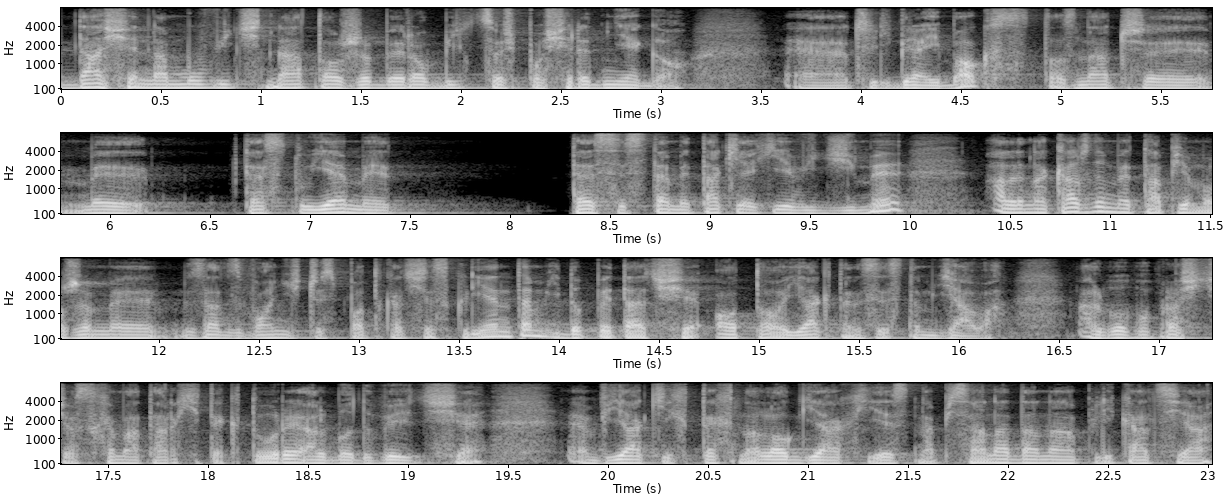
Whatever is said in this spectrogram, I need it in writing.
da się namówić na to, żeby robić coś pośredniego, e, czyli greybox, to znaczy my testujemy te systemy tak, jak je widzimy, ale na każdym etapie możemy zadzwonić czy spotkać się z klientem i dopytać się o to, jak ten system działa. Albo poprosić o schemat architektury, albo dowiedzieć się, w jakich technologiach jest napisana dana aplikacja,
